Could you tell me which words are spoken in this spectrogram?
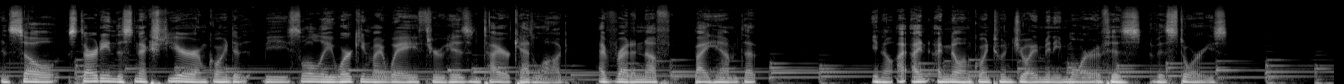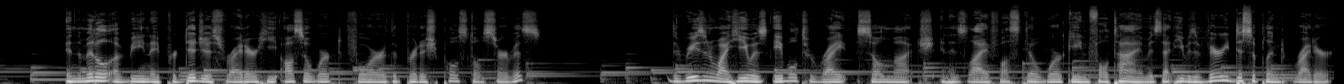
And so, starting this next year, I'm going to be slowly working my way through his entire catalog. I've read enough by him that, you know, I, I know I'm going to enjoy many more of his of his stories. In the middle of being a prodigious writer, he also worked for the British Postal Service the reason why he was able to write so much in his life while still working full time is that he was a very disciplined writer.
